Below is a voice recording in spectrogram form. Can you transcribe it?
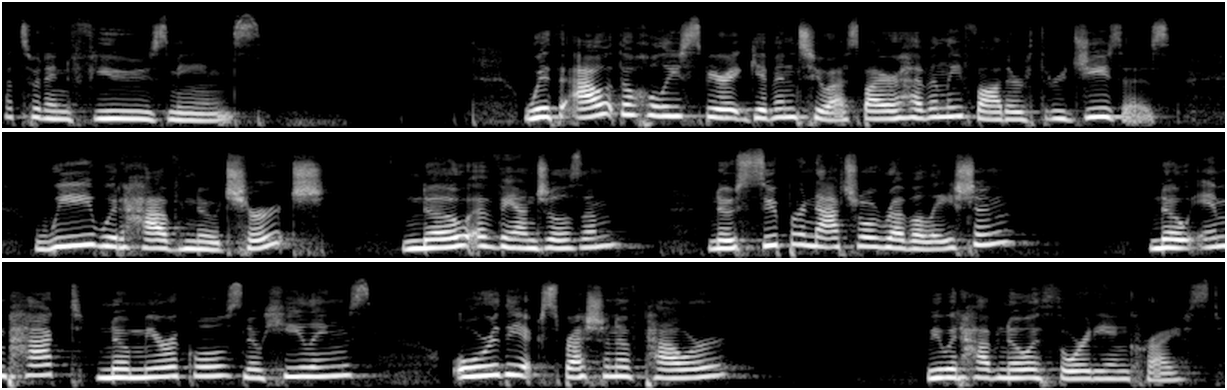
That's what infuse means. Without the Holy Spirit given to us by our Heavenly Father through Jesus, we would have no church, no evangelism, no supernatural revelation, no impact, no miracles, no healings, or the expression of power. We would have no authority in Christ.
